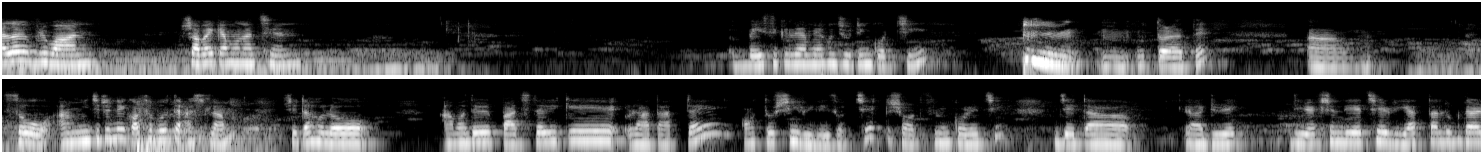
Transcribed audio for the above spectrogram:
এভরিওয়ান সবাই কেমন আছেন? বেসিক্যালি আমি এখন শুটিং করছি উত্তরাতে। সো আমি যেটা নিয়ে কথা বলতে আসলাম, সেটা হলো, আমাদের পাঁচ তারিখে রাত আটটায় অতসী রিলিজ হচ্ছে। একটা শর্ট ফিল্ম করেছি, যেটা ডিরেক্ট ডিরেকশন দিয়েছে রিয়াদ তালুকদার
